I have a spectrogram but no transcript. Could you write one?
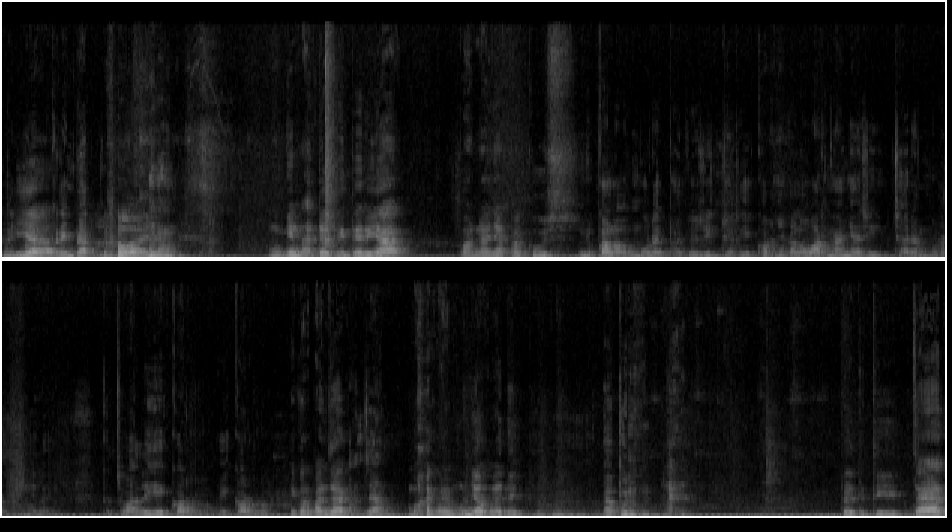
Iya. kerembat Wah, iya. Mungkin ada kriteria warnanya bagus Ini kalau murai batu sih dari ekornya. Kalau warnanya sih jarang orang menilai. Kecuali ekor ekor ekor panjang panjang. wah kayak munyok berarti Hmm, babun. berarti dicat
